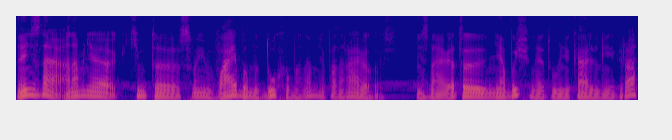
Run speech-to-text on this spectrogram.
ну, я не знаю, она мне каким-то своим вайбом и духом, она мне понравилась. Не знаю, это необычно, это уникальная игра.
